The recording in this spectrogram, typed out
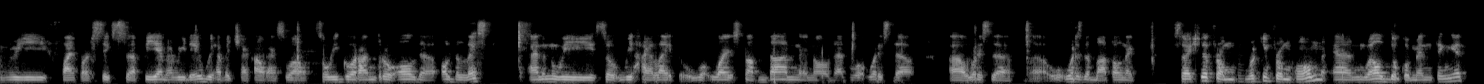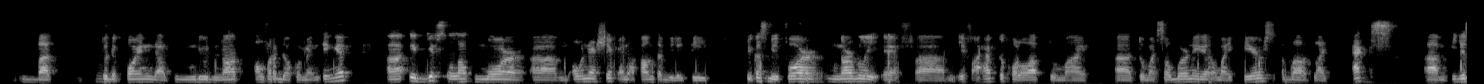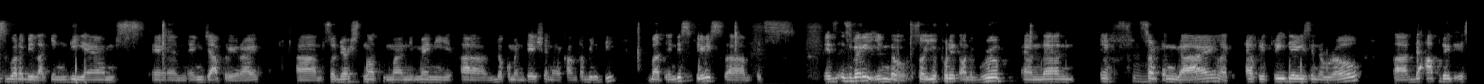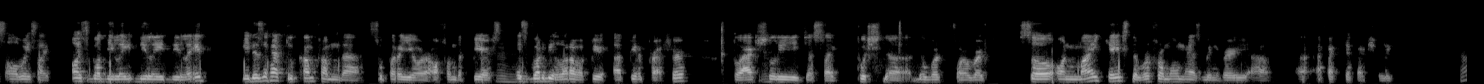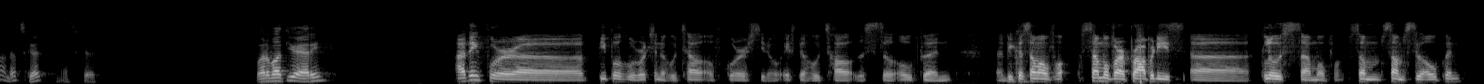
every 5 or 6 uh, p.m. every day we have a checkout as well. So we go run through all the all the list, and then we so we highlight what, what is not done and all that. What, what is the uh, what is the uh, what is the bottleneck? So actually, from mm-hmm. working from home and well documenting it, but to the point that do not over documenting it, uh, it gives a lot more um, ownership and accountability. Because before, normally, if um, if I have to follow up to my uh, to my subordinate or my peers about like X, um, it's just going to be like in DMs and in Japri, right? Um, so there's not many, many uh, documentation and accountability. But in this case, um, it's, it's, it's very Indo. So you put it on the group, and then if mm-hmm. certain guy like every three days in a row, uh, the update is always like, oh, it's got delayed, delayed, delayed. It doesn't have to come from the superior or from the peers. Mm-hmm. It's going to be a lot of peer, uh, peer pressure to actually mm-hmm. just like push the, the work forward. So on my case, the work from home has been very uh, uh effective actually. Oh, that's good. That's good. What about you, Eddie? I think for uh, people who works in a hotel, of course, you know, if the hotel is still open, uh, because some of some of our properties uh, closed, some of some some still open.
